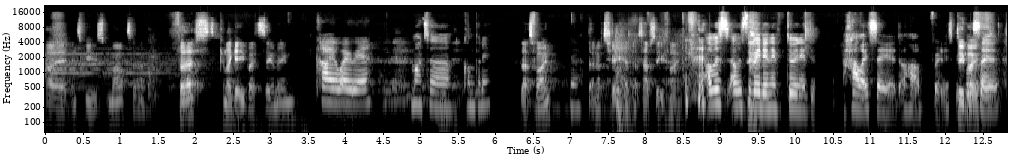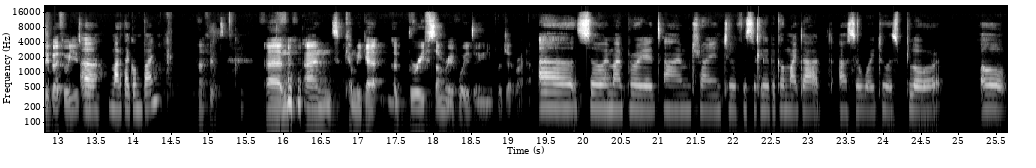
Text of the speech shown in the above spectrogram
Kaya interviews Marta. First, can I get you both to say your name? Kaya Warrior. Marta Compañ. That's fine. Yeah. Don't have to shake your head. That's absolutely fine. I was I was debating if doing it how I say it or how British Do people both. say it. Do both. We'll use both. Uh, Marta Compañ. Perfect. Um, and can we get a brief summary of what you're doing in your project right now? Uh, so in my project, I'm trying to physically become my dad as a way to explore or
